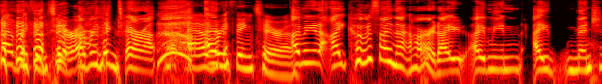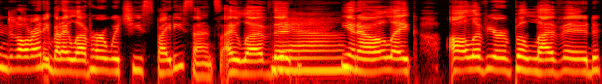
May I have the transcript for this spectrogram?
Everything Tara. Everything Tara. And, Everything Tara. I mean, I co-sign that hard. I, I mean, I mentioned it already, but I love her witchy spidey sense. I love that, yeah. you know, like all of your beloved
